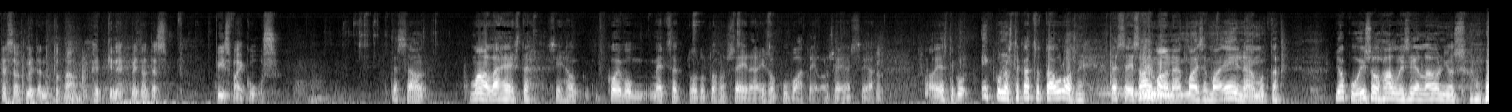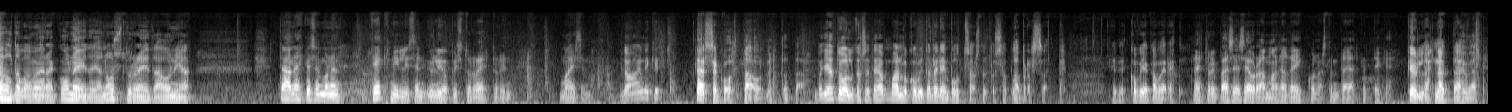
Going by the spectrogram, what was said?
Tässä on meitä, tota, hetkinen, meitä on tässä viisi vai kuusi. Tässä on maan läheistä. Siihen on koivun metsät tuotu tuohon seinään. Iso kuva teillä on seinässä. Ja, joo, ja sitten kun ikkunasta katsotaan ulos, niin tässä ei Saimaan näin, maisemaa ei näy, mutta joku iso halli siellä on, jos valtava määrä koneita ja nostureita on. Ja tämä on ehkä semmoinen teknillisen yliopiston rehtorin maisema. No ainakin tässä kohtaa on. Että, tota, ja tuolla tuossa maailman kovinta veden putsausta tuossa labrassa. Että et, et, kovia kavereita. Rehtori pääsee seuraamaan sieltä ikkunasta, mitä jätket tekee. Kyllä, näyttää hyvältä.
